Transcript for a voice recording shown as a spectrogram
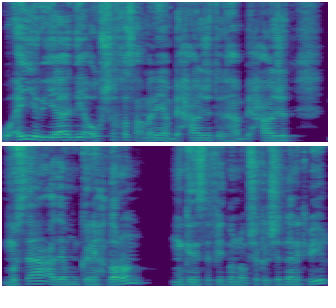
وأي ريادي أو شخص عمليا بحاجة إلهام بحاجة مساعدة ممكن يحضرهم ممكن يستفيد منه بشكل جدا كبير.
